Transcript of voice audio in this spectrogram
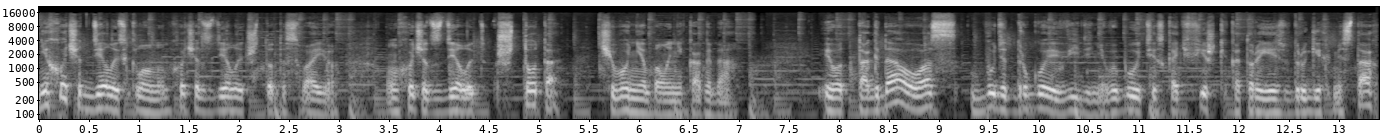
не хочет делать клон, он хочет сделать что-то свое. Он хочет сделать что-то, чего не было никогда. И вот тогда у вас будет другое видение. Вы будете искать фишки, которые есть в других местах,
